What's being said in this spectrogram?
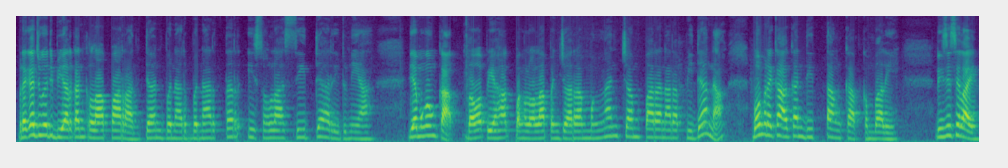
Mereka juga dibiarkan kelaparan dan benar-benar terisolasi dari dunia. Dia mengungkap bahwa pihak pengelola penjara mengancam para narapidana bahwa mereka akan ditangkap kembali. Di sisi lain,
